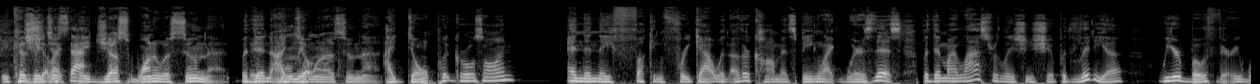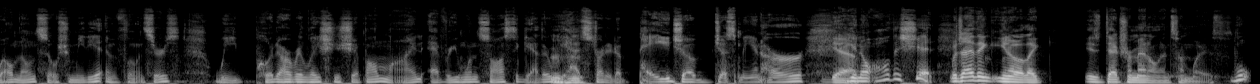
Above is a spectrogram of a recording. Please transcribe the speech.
because they Shit like just that. they just want to assume that. But They then I only don't- want to assume that. I don't put girls on. And then they fucking freak out with other comments being like, where's this? But then my last relationship with Lydia, we are both very well known social media influencers. We put our relationship online. Everyone saw us together. We had started a page of just me and her. Mm-hmm. Yeah. You know, all this shit. Which I think, you know, like is detrimental in some ways. Well,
